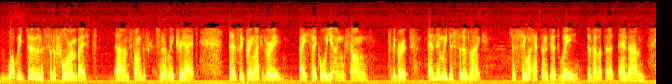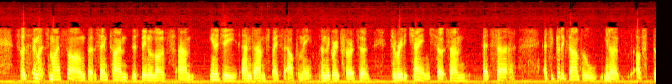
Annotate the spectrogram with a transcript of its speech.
what we do in the sort of forum-based um, song discussion that we create is we bring like a very basic or young song to the group, and then we just sort of like just see what happens as we develop it. And um, so it's very much my song, but at the same time, there's been a lot of um, energy and um, space for alchemy within the group for it to to really change. So it's um, it's uh, it's a good example, you know, of the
